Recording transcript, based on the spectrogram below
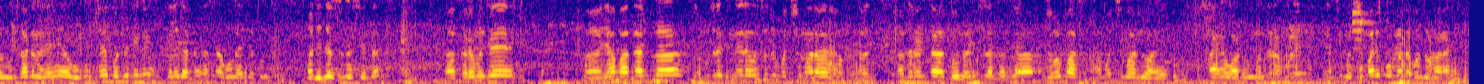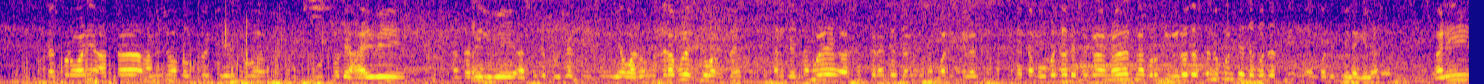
उद्घाटन आहे हे हुकुमशाही पद्धतीने केलं जातं असं आम्हाला याच्यातून निदर्शनास येतं. खरं म्हणजे या भागातला समुद्र किनाऱ्यावरचा जो मच्छीमार आहे हा, साधारणतः दोन अडीच लाखाच्या जवळपास हा मच्छीमार जो आहे हा ह्या वाढवून बंदरामुळे त्यांची मच्छीमारी पूर्णतः बंद होणार आहे. त्याचप्रमाणे आता आम्ही जेव्हा बघतोय की हे सर्व मोठमोठे हायवे नंतर रेल्वे असे जे प्रोजेक्ट इथून या वाढवण बंदरामुळेच किंवा होत आहे आणि त्याच्यामुळे शेतकऱ्यांच्या जमिनी संपादित केल्या त्याचा मोबदला ते सगळ्यांना मिळत नाही परंतु विरोध असताना पण ते जबरदस्ती संपादित केल्या गेल्या. आणि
